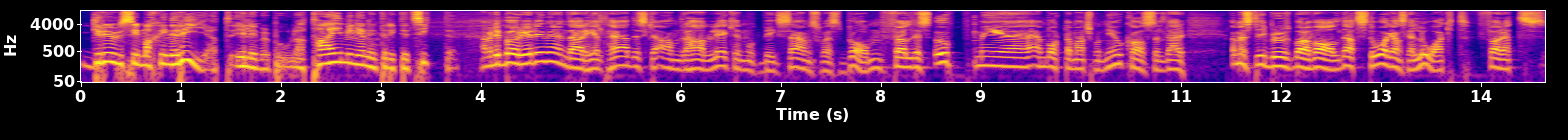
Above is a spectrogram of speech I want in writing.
grus i maskineriet i Liverpool och att tajmingen inte riktigt sitter. Ja, men det började ju med den där helt hädiska andra halvleken mot Big Sams West Brom, följdes upp med en bortamatch mot Newcastle där ja, men Steve Bruce bara valde att stå ganska lågt för att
